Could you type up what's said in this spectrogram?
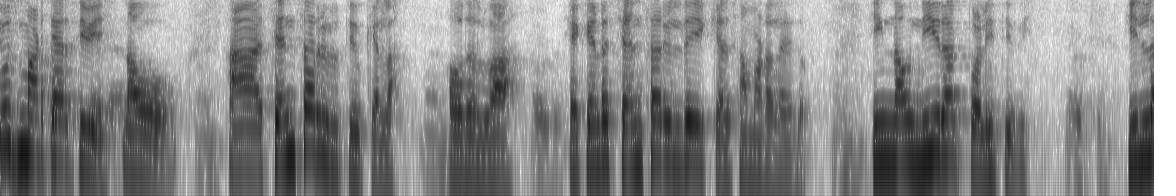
ಯೂಸ್ ಮಾಡ್ತಾ ಇರ್ತೀವಿ ನಾವು. ಸೆನ್ಸರ್ ಇರ್ತೀವಿ ಕೆಲ ಹೌದಲ್ವಾ? ಯಾಕೆಂದ್ರೆ ಸೆನ್ಸರ್ ಇಲ್ಲದೆ ಈ ಕೆಲಸ ಮಾಡಲ್ಲ ಇದು. ಈಗ ನಾವು ನೀರಾಗಿ ತೊಳಿತೀವಿ. ಇಲ್ಲ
